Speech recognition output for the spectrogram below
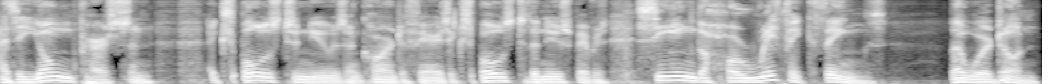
as a young person, exposed to news and current affairs, exposed to the newspapers, seeing the horrific things that were done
